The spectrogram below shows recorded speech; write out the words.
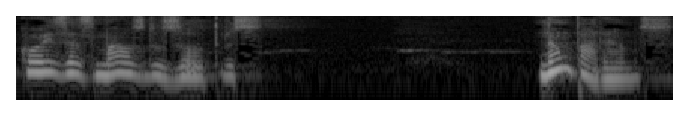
coisas maus dos outros. Não paramos.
